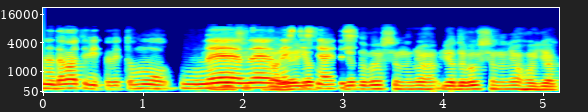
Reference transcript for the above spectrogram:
і надавати відповідь. Тому не, Дивіться, не, да, не я, я, стісняйтесь. я дивився на нього. Я дивився на нього як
